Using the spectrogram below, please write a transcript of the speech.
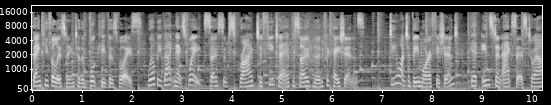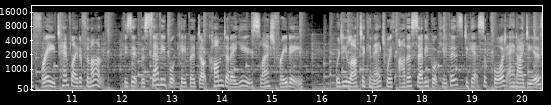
Thank you for listening to the Bookkeeper's Voice. We'll be back next week, so subscribe to future episode notifications. Do you want to be more efficient? Get instant access to our free template of the month. Visit thesavvybookkeeper.com.au slash freebie. Would you love to connect with other savvy bookkeepers to get support and ideas?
